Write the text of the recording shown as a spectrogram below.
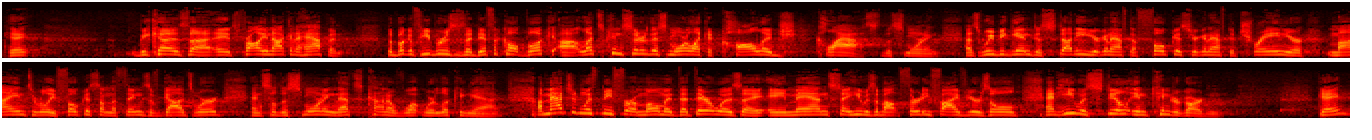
Okay? Because uh, it's probably not going to happen. The book of Hebrews is a difficult book. Uh, let's consider this more like a college class this morning. As we begin to study, you're going to have to focus, you're going to have to train your mind to really focus on the things of God's Word. And so this morning, that's kind of what we're looking at. Imagine with me for a moment that there was a, a man, say he was about 35 years old, and he was still in kindergarten. Okay?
